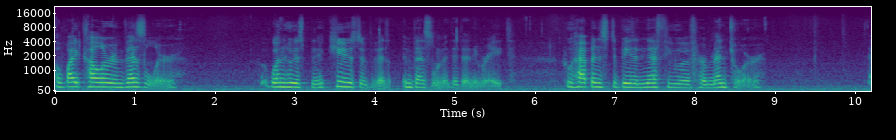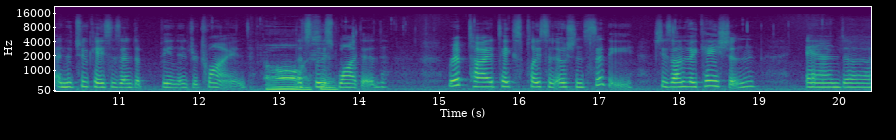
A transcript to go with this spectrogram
a white collar embezzler, one who has been accused of embezzlement at any rate, who happens to be the nephew of her mentor and the two cases end up being intertwined. oh, That's I see. least wanted. Riptide takes place in Ocean City. She's on vacation and uh,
